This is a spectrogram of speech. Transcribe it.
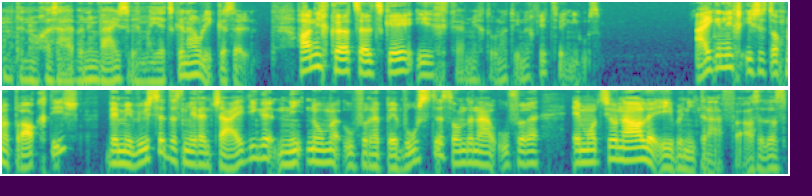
und dann nachher selber nicht weiss, wie man jetzt genau liegen soll. Habe ich gehört, soll es gehen? Ich kenne mich da natürlich viel zu wenig aus. Eigentlich ist es doch noch praktisch, wenn wir wissen, dass wir Entscheidungen nicht nur auf einer bewussten, sondern auch auf einer emotionalen Ebene treffen. Also das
